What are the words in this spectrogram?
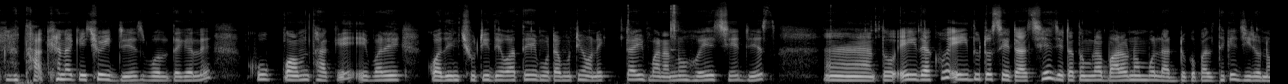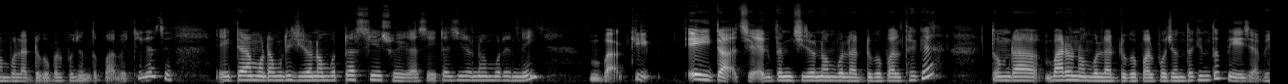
থাকে না কিছুই ড্রেস বলতে গেলে। খুব কম থাকে। এবারে কদিন ছুটি দেওয়াতে মোটামুটি অনেকটাই বানানো হয়েছে ড্রেস। তো এই দেখো, এই দুটো সেট আছে যেটা তোমরা বারো নম্বর লাড্ডু গোপাল থেকে জিরো নম্বর লাড্ডু গোপাল পর্যন্ত পাবে, ঠিক আছে? এইটা মোটামুটি জিরো নম্বরটা শেষ হয়ে গেছে, এটা জিরো নম্বরের নেই। বাকি এইটা আছে একদম জিরো নম্বর লাড্ডু গোপাল থেকে। তোমরা বারো নম্বর লাড্ডু গোপাল পর্যন্ত কিন্তু পেয়ে যাবে।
